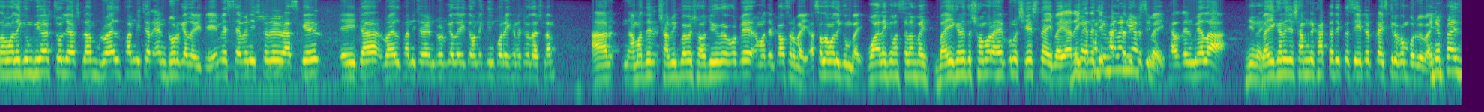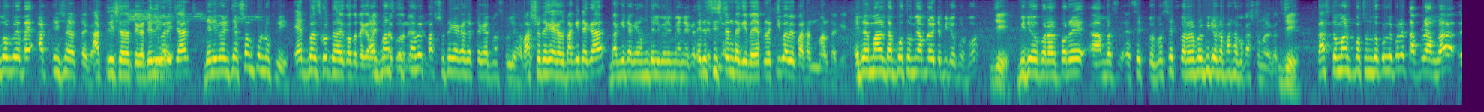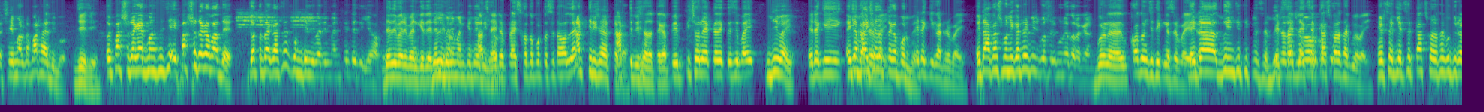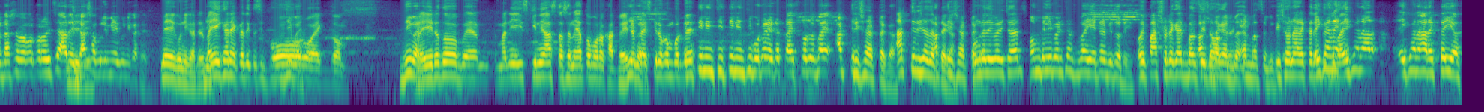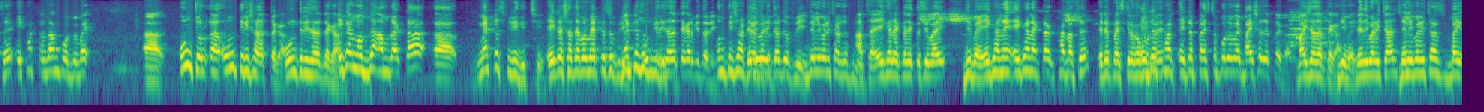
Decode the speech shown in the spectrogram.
আসসালামু আলাইকুম বিয়ার চলে আসলাম রয়্যাল ফার্নিচার অ্যান্ড ডোর গ্যালারিতে। এম এস সেভেন স্টারের আজকের এইটা রয়্যাল ফার্নিচার অ্যান্ড ডোর গ্যালারিতে অনেকদিন পরে এখানে চলে আসলাম। আর আমাদের সার্বিকভাবে সহযোগিতা করবে আমাদের কাউসার ভাই। আসসালামু আলাইকুম ভাই। ওয়ালাইকুম আসসালাম ভাই। ভাই এখানে তো সমারোহের কোনো শেষ নাই ভাই আর এখানে যে খাটের ভাই। খাটের মেলা। ভাই। এখানে যে সামনে খাটটা দেখতেছি এটার প্রাইস কীরকম পড়বে ভাই? এটার প্রাইস পড়বে ভাই আটত্রিশ হাজার টাকা। আটত্রিশ হাজার টাকা। ডেলিভারি চার্জ ডেলিভারি চার্জ সম্পূর্ণ ফ্রি অ্যাডভান্স করতে হয় কত টাকা অ্যাডভান্স করতে হবে পাঁচশো থেকে এক হাজার টাকা অ্যাডভান্স করলে হবে। পাঁচশো টাকা এক হাজার। বাকি টাকা? বাকি টাকা হোম ডেলিভারি ম্যানের কাছে এটা সিস্টেমটা কি ভাই? আপনারা কীভাবে পাঠান মালটাকে? এটা মালটা প্রথমে আমরা ওইটা ভিডিও করব। জি। ভিডিও করার পরে আমরা সেট করব। সেট করার পর ভিডিওটা পাঠাবো কাস্টমারের কাছে। জি। কাস্টমার পছন্দ করলে পরে তারপরে আমরা সেই মালটা পাঠিয়ে দিব। জি জি। ওই পাঁচশো টাকা অ্যাডভান্স দিচ্ছি এই পাঁচশো টাকা বাদে যত টাকা আছে হোম ডেলিভারি ম্যানকে দিয়ে দিলে হবে। ডেলিভারি ম্যানকে দিয়ে ডেলিভারি। ম্যানকে দিয়ে আচ্ছা এটা প্রাইস কত পড়তেছে তাহলে? আটত্রিশ হাজার টাকা। আটত্রিশ হাজার টাকা। পিছনে একটা দেখতেছি ভাই। জি ভাই। এটা কি এটা বাইশ কাঠের হাজার ভাই? টাকা পড়বে। এটা কি কাঠের ভাই? এটা আকাশমণি কাঠের বিশ বছর গুণে ধরা না, কত ইঞ্চি থিকনেসের ভাই এটা দুই ইঞ্চি থিকনেসের হেড সাইড লেগসের কাজ করা থাকবে ভাই? হেডসেট লেক্সের কাজ করা থাকবে দুটো ডাসা ব্যবহার করা হয়েছে আর এই। ডাসাগুলি মেয়েগুলি কাঠের। মেহগুনি কাঠের। ভাই এখানে একটা দেখতেছি বড় একদম। জি ভাই। ভাই এটা তো মানে আসতেছে না এত বড় খাট ভাই এটা। প্রাইস কীরকম পড়বে? এটা তিন ইঞ্চি ইঞ্চি বোর্ডের এটা প্রাইস পড়বে ভাই আটত্রিশ হাজার টাকা। আটত্রিশ হাজার টাকা। 38,000 টাকা। Home delivery charge home delivery charge ভাই এটার ভিতরেই। ওই পাঁচশো টাকা অ্যাডভান্স দিতে হবে অ্যাডভান্সের পিছনে আরেকটা দেখতেছি এখানে ভাই। এখানে আর এখানে আরেকটাই আছে। এই খাটটার দাম পড়বে ভাই উনত্রিশ হাজার টাকা। উনত্রিশ হাজার টাকা। এটার মধ্যে আমরা একটা ম্যাট্রেস ফ্রি দিচ্ছি। এটার সাথে আবার ম্যাট্রেসও ফ্রি Mattress ও free উনত্রিশ হাজার টাকার ভিতরে। উনত্রিশ হাজার ডেলিভারি চার্জও ফ্রি ডেলিভারি চার্জ ফ্রি আচ্ছা এখানে একটা দেখতেছি ভাই। জি ভাই এখানে এখানে একটা খাট আছে। এটা প্রাইস কীরকম এটা পড়বে? এটা এটা প্রাইসটা পড়বে ভাই বাইশ হাজার টাকা। বাইশ হাজার টাকা। জি ভাই। ডেলিভারি চার্জ ডেলিভারি চার্জ ভাই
